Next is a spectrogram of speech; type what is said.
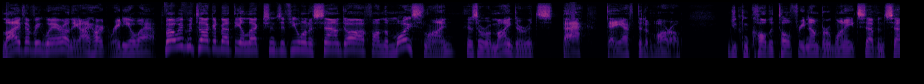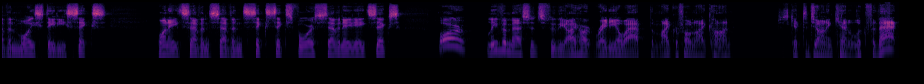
live everywhere on the iHeartRadio app. Well, we've been talking about the elections. If you want to sound off on the Moist line, here's a reminder it's back day after tomorrow. You can call the toll free number 1 877 Moist 86, 1 877 664 7886, or leave a message through the iHeartRadio app, the microphone icon. Just get to John and Ken and look for that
